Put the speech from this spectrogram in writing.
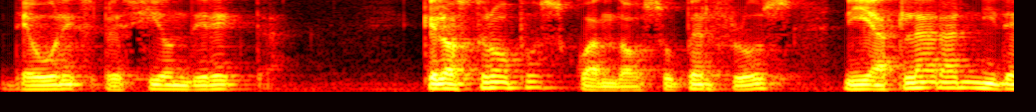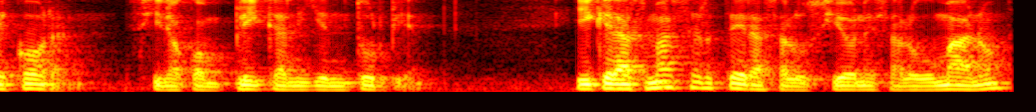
de una expresión directa, que los tropos, cuando superfluos, ni aclaran ni decoran, sino complican y enturbian, y que las más certeras alusiones a lo humano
